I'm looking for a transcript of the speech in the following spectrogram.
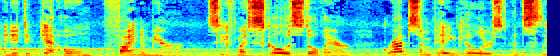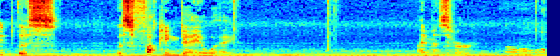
I need to get home, find a mirror, see if my skull is still there, grab some painkillers, and sleep this this fucking day away. I miss her. Oh.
